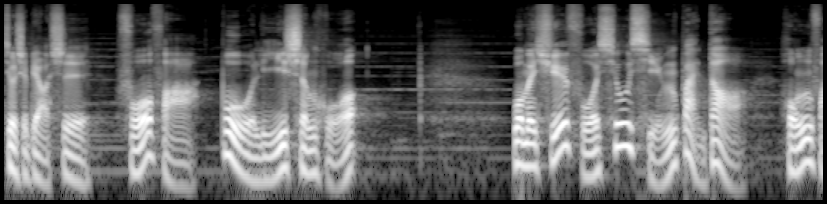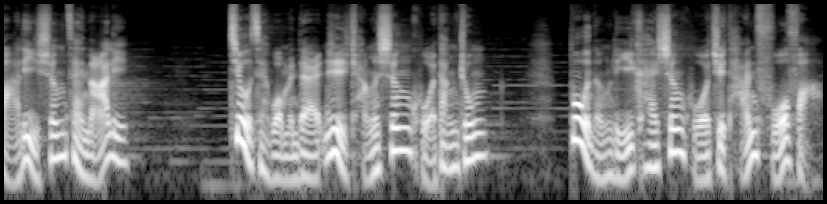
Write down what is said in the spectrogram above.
就是表示佛法不离生活。我们学佛修行办道，弘法利生在哪里？就在我们的日常生活当中，不能离开生活去谈佛法。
